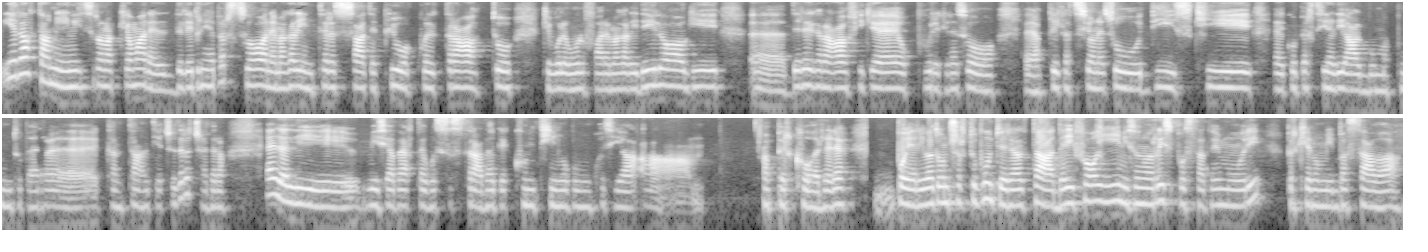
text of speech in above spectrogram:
In realtà mi iniziarono a chiamare delle prime persone, magari interessate più a quel tratto, che volevano fare magari dei loghi, eh, delle grafiche, oppure che ne so, eh, applicazione su dischi, eh, copertine di album appunto per eh, cantanti, eccetera, eccetera. E da lì mi si è aperta questa strada che continuo comunque sia a, a percorrere. Poi arrivato a un certo punto in realtà dai fogli mi sono rispostata ai muri perché non mi bastava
